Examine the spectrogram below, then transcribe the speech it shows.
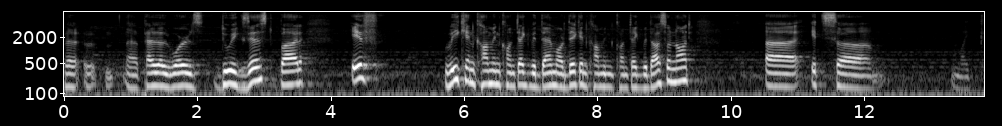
uh, parallel worlds do exist, but if we can come in contact with them or they can come in contact with us or not uh, it's uh, like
